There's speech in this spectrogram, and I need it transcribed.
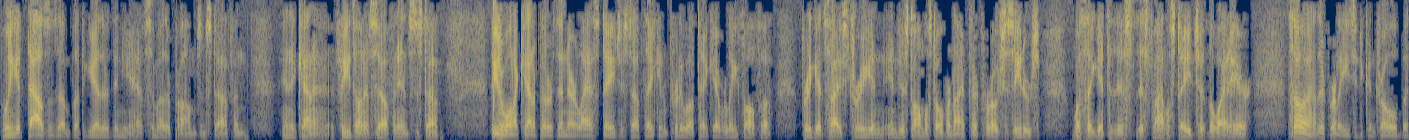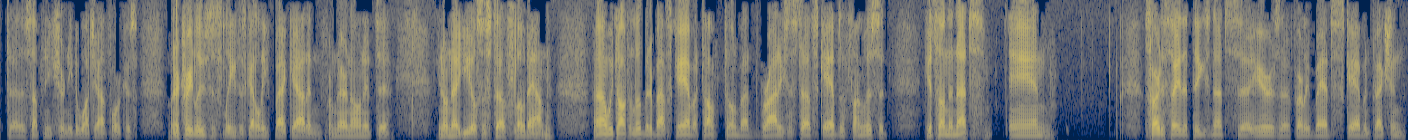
But when you get thousands of them put together, then you have some other problems and stuff, and and it kind of feeds on itself and ends and stuff. These are walnut caterpillars in their last stage and stuff. They can pretty well take every leaf off a pretty good sized tree in, in just almost overnight. They're ferocious eaters once they get to this this final stage of the white hair. So uh, they're fairly easy to control, but uh, there's something you sure need to watch out for because when a tree loses leaf, it's got to leaf back out, and from there on, it uh, you know net yields and stuff slow down. Uh, we talked a little bit about scab. I talked told them about varieties and stuff. Scab's a fungus that gets on the nuts, and Sorry to say that these nuts uh, here is a fairly bad scab infection.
